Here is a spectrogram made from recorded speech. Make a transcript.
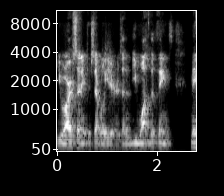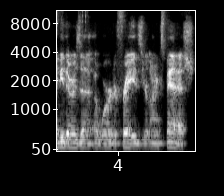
you are studying for several years, and you want the things. Maybe there is a, a word or phrase you're learning Spanish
